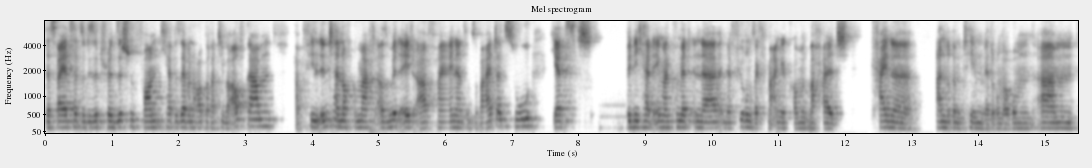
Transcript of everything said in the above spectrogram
das war jetzt halt so diese Transition von, ich hatte selber noch operative Aufgaben, habe viel intern noch gemacht, also mit HR, Finance und so weiter zu. Jetzt bin ich halt irgendwann komplett in der, in der Führung, sag ich mal, angekommen und mache halt keine anderen Themen mehr drumherum. Ähm,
